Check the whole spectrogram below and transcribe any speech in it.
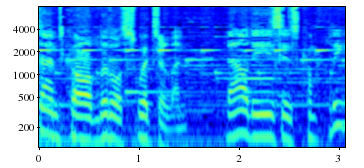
sometimes called Little Switzerland, Valdez is completely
